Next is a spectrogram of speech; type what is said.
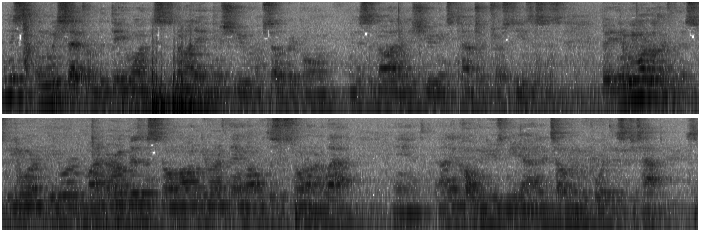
And this, and we said from the day one, this is not an issue of Celebrate Poland, and this is not an issue against the township trustees, this is, and we weren't looking for this, we weren't, we were minding our own business, going along, doing our thing, and all of this was thrown on our lap. And I didn't call the news media, I didn't tell them to report this, it just happened. So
